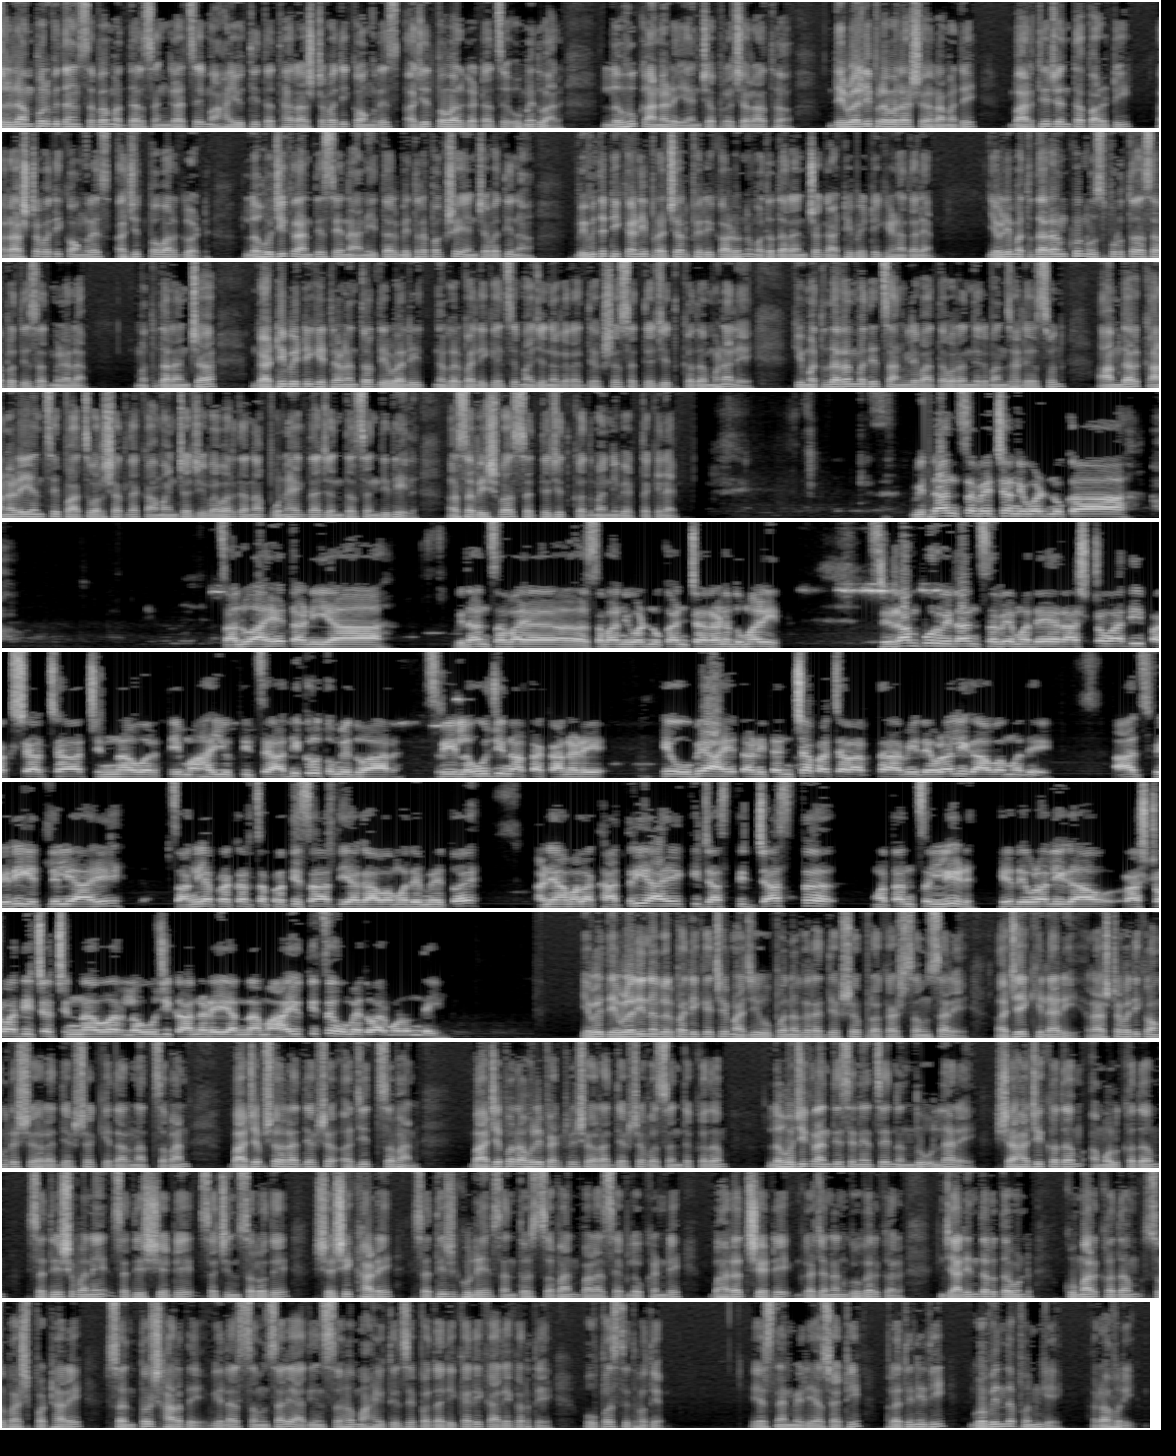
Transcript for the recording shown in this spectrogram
श्रीरामपूर विधानसभा मतदारसंघाचे महायुती तथा राष्ट्रवादी काँग्रेस अजित पवार गटाचे उमेदवार लहू कानडे यांच्या प्रचारार्थ देवळाली प्रवरा शहरामध्ये भारतीय जनता पार्टी राष्ट्रवादी काँग्रेस अजित पवार गट लहुजी क्रांती सेना आणि इतर मित्रपक्ष यांच्या वतीनं विविध ठिकाणी प्रचार फेरी काढून मतदारांच्या गाठीभेटी घेण्यात आल्या. यावेळी मतदारांकडून उत्स्फूर्त असा प्रतिसाद मिळाला. मतदारांच्या गाठीभेटी घेतल्यानंतर देवळाली नगरपालिकेचे माजी नगराध्यक्ष सत्यजित कदम म्हणाले की मतदारांमध्ये चांगले वातावरण निर्माण झाले असून आमदार कानडे यांचे पाच वर्षातल्या कामांच्या जीवावर त्यांना पुन्हा एकदा जनता संधी देईल असा विश्वास सत्यजित कदमांनी व्यक्त केलाय. विधानसभेच्या निवडणुका चालू आहेत आणि या विधानसभा सभा निवडणुकांच्या रणधुमाळीत श्रीरामपूर विधानसभेमध्ये राष्ट्रवादी पक्षाच्या चिन्हावरती महायुतीचे अधिकृत उमेदवार श्री लहुजी नाथा कानडे हे उभे आहेत आणि त्यांच्या प्रचारार्थ आम्ही देवळाली गावामध्ये आज फेरी घेतलेली आहे. चांगल्या प्रकारचा प्रतिसाद या गावामध्ये मिळतोय आणि आम्हाला खात्री आहे की जास्तीत जास्त मतांचं लीड हे देवळाली गाव राष्ट्रवादीच्या चिन्हावर लहुजी कानडे यांना महायुतीचे उमेदवार म्हणून देईल. यावेळी देवळाली नगरपालिकेचे माजी उपनगराध्यक्ष प्रकाश संसारे अजय खिलारी राष्ट्रवादी काँग्रेस शहराध्यक्ष केदारनाथ चव्हाण भाजप शहराध्यक्ष अजित चव्हाण भाजप राहुरी फॅक्टरी शहराध्यक्ष वसंत कदम लहुजी क्रांती सेनेचे नंदू उल्हारे शहाजी कदम अमोल कदम सतीश वने सतीश शेटे सचिन सरोदे शशी खाडे सतीश घुले संतोष चव्हाण बाळासाहेब लोखंडे भारत शेटे गजानन घुगरकर जालिंदर दौंड कुमार कदम सुभाष पठारे संतोष हार्दे विलास संसारे आदींसह माहितीचे पदाधिकारी कार्यकर्ते उपस्थित होते. एस मीडियासाठी प्रतिनिधी गोविंद फुनगे राहुरी.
